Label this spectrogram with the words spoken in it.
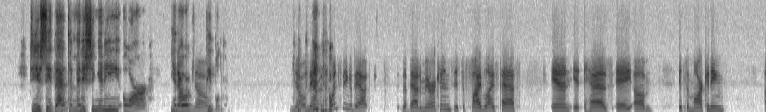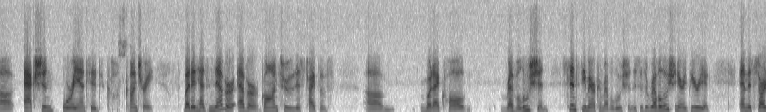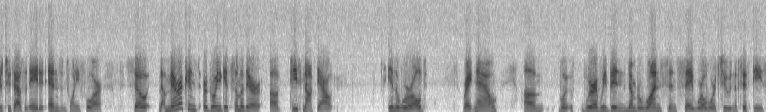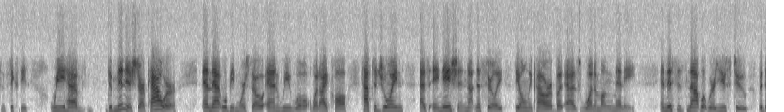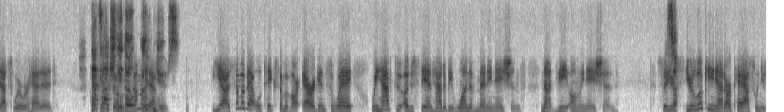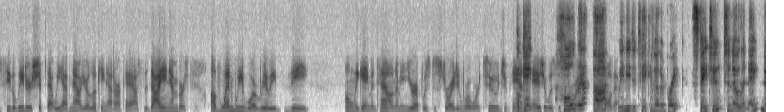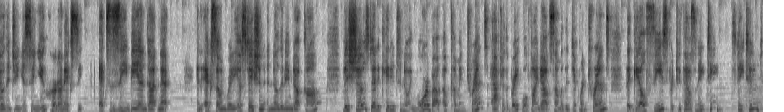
Do you see that diminishing any, or, you know, No. people? No, Amer- No. one thing about about Americans, it's a five life path, and it has a um, it's a marketing, uh, action oriented c- country, but it has never ever gone through this type of um, what I call revolution since the American Revolution. This is a revolutionary period, and this started 2008. It ends in 24. So Americans are going to get some of their uh, teeth knocked out in the world right now, um, where we've been number one since, say, World War II in the 50s and 60s. We have diminished our power, and that will be more so. And we will, what I call, have to join as a nation, not necessarily the only power, but as one among many. And this is not what we're used to, but that's where we're headed. That's and actually, so though, good that, news. Yeah, some of that will take some of our arrogance away. We have to understand how to be one of many nations, not the only nation. So you're, so, you're looking at our past when you see the leadership that we have now. You're looking at our past, the dying embers of when we were really the only game in town. I mean, Europe was destroyed in World War II. Japan okay. Asia was destroyed. Hold that thought. That. We need to take another break. Stay tuned to Know sure. the Name, Know the Genius in You, heard on XZ, xzbn.net an Zone radio station and knowthename.com. This show is dedicated to knowing more about upcoming trends. After the break, we'll find out some of the different trends that Gail sees for 2018. Stay tuned.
